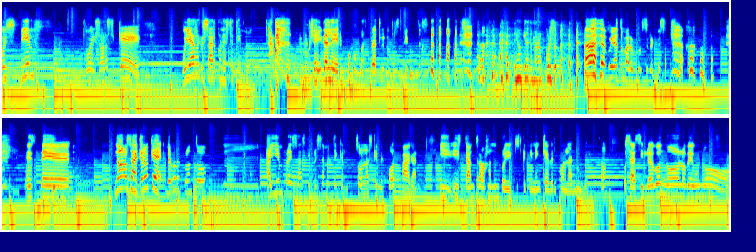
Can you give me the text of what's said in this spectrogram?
Pues bien, pues ahora sí que voy a regresar con este tema. voy a ir a leer un poco más para tener otras preguntas. Tengo que ir a tomar un curso. voy a ir a tomar un curso y regreso. este. No, o sea, creo que luego de pronto Mm, hay empresas que precisamente que son las que mejor pagan y, están trabajando en proyectos que tienen que ver con la nube, ¿no? O sea, si luego no lo ve uno,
